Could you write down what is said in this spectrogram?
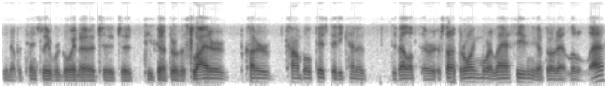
You know, potentially we're going to, to, to he's going to throw the slider cutter combo pitch that he kind of developed or start throwing more last season. He's going to throw that a little less.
